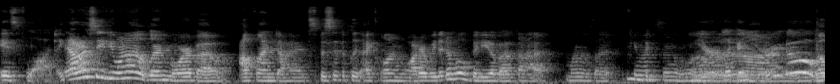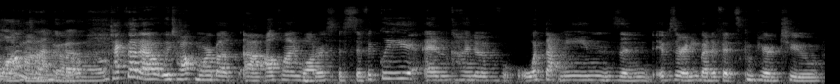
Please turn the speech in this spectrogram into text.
is flawed. Like, honestly, if you want to learn more about alkaline diets, specifically alkaline water, we did a whole video about that. When was that? A few months ago. Year- like a year ago? A long, time, time ago. ago. Check that out. We talk more about uh, alkaline water specifically and kind of what that means and if there are any benefits compared to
